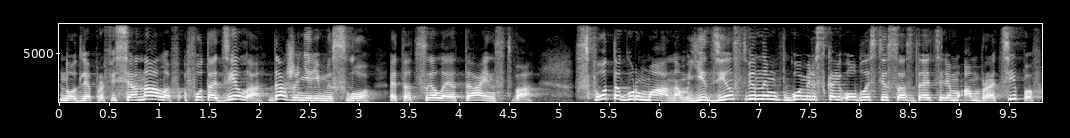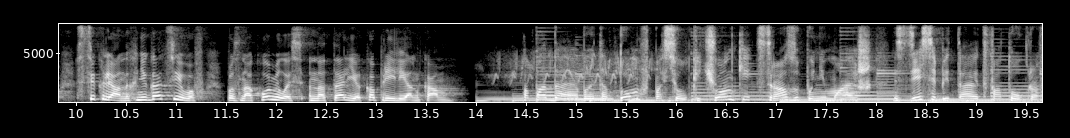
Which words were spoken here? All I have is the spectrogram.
Но для профессионалов фотодело даже не ремесло, это целое таинство. С фотогурманом, единственным в Гомельской области создателем амбротипов стеклянных негативов, познакомилась Наталья Каприленко. Попадая в этот дом в поселке Чонки, сразу понимаешь, здесь обитает фотограф.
